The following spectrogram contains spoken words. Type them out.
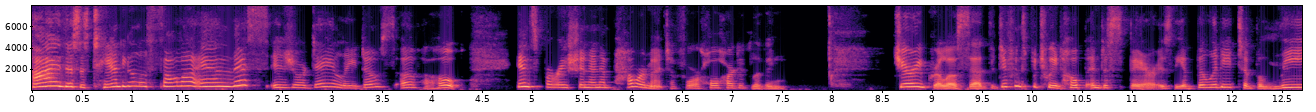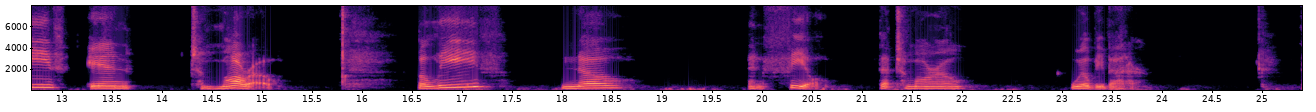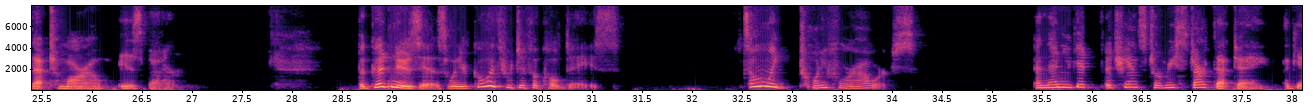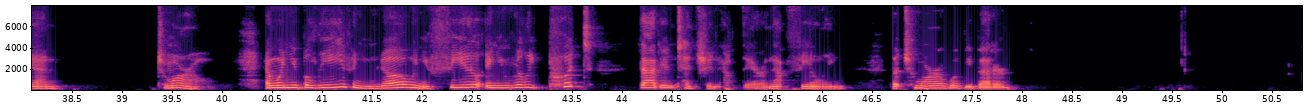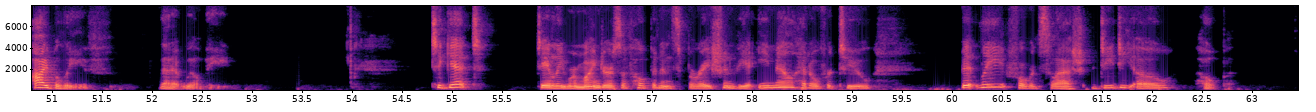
Hi, this is Tandy Elisala, and this is your daily dose of hope, inspiration, and empowerment for wholehearted living. Jerry Grillo said the difference between hope and despair is the ability to believe in tomorrow. Believe, know, and feel that tomorrow will be better, that tomorrow is better. The good news is when you're going through difficult days, it's only 24 hours. And then you get a chance to restart that day again tomorrow. And when you believe and you know and you feel and you really put that intention out there and that feeling that tomorrow will be better, I believe that it will be. To get daily reminders of hope and inspiration via email, head over to bit.ly forward slash DDO hope.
